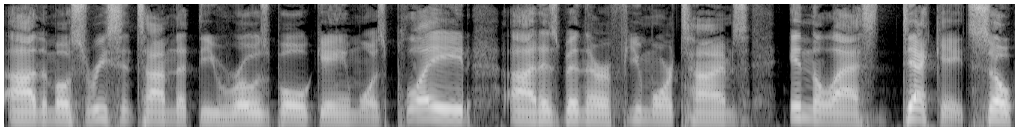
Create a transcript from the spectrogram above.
uh, the most recent time that the Rose Bowl game was played. Uh, it has been there a few more times in the last decade. So,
